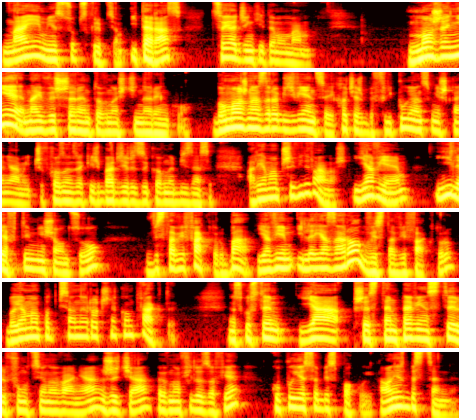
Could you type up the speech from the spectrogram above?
Najem jest subskrypcją. I teraz, co ja dzięki temu mam? Może nie najwyższe rentowności na rynku, bo można zrobić więcej, chociażby flipując mieszkaniami, czy wchodząc w jakieś bardziej ryzykowne biznesy, ale ja mam przewidywalność. Ja wiem, ile w tym miesiącu wystawię faktur. Ba, ja wiem, ile ja za rok wystawię faktur, bo ja mam podpisane roczne kontrakty. W związku z tym ja przez ten pewien styl funkcjonowania, życia, pewną filozofię, kupuję sobie spokój, a on jest bezcenny.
